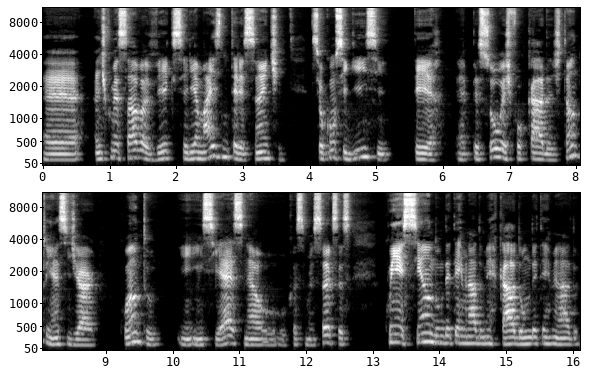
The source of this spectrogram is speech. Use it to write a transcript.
é, a gente começava a ver que seria mais interessante se eu conseguisse ter é, pessoas focadas tanto em SDR quanto em, em CS, né, o, o Customer Success, conhecendo um determinado mercado, um determinado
